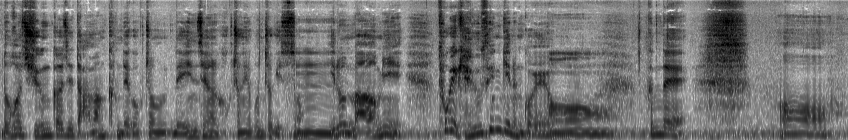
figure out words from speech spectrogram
너가 지금까지 나만큼 내 걱정 내 인생을 걱정해 본 적 있어? 음. 이런 마음이 속에 계속 생기는 거예요. 어. 근데 어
